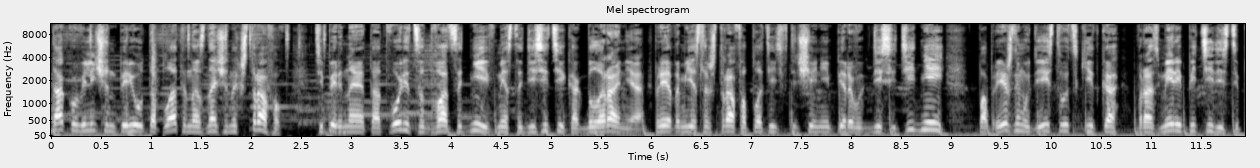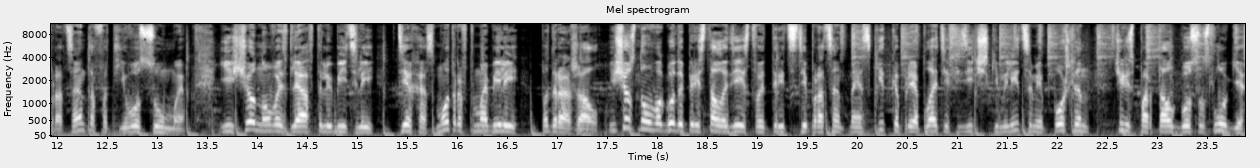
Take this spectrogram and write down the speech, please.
Так увеличен период оплаты назначенных штрафов. Теперь на это отводится 20 дней вместо 10, как было ранее. При этом, если штраф оплатить в течение первых 10 дней, по-прежнему действует скидка в размере 50% от его суммы. Еще новость для автолюбителей. Техосмотр автомобилей подорожал. Еще с нового года перестала действовать 30% скидка при оплате физическими лицами пошлин через портал госуслуги.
